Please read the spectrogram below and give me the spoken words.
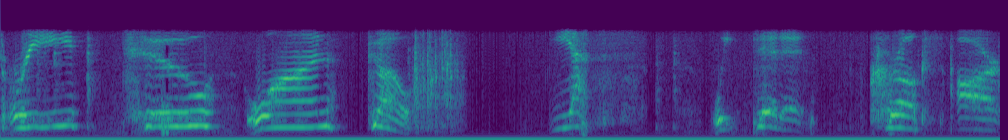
Three, two, one, go. Yes! We did it! Crooks are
